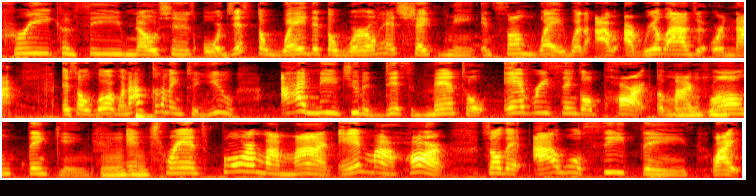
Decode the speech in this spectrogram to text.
preconceived notions or just the way that the world has shaped me in some way, whether I, I realize it or not. And so, Lord, when I'm coming to you, I need you to dismantle every single part of my mm-hmm. wrong thinking and mm-hmm. transform my mind and my heart so that I will see things like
